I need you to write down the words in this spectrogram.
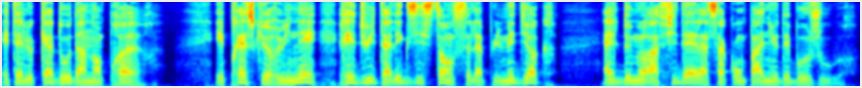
était le cadeau d'un empereur, et presque ruinée, réduite à l'existence la plus médiocre, elle demeura fidèle à sa compagne des beaux jours.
